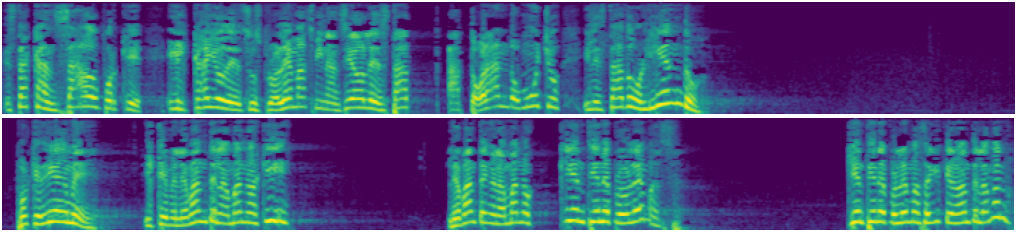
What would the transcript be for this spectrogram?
está cansado porque el callo de sus problemas financieros le está atorando mucho y le está doliendo. Porque díganme, y que me levanten la mano aquí, levanten la mano, ¿quién tiene problemas? ¿Quién tiene problemas aquí que levante la mano?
